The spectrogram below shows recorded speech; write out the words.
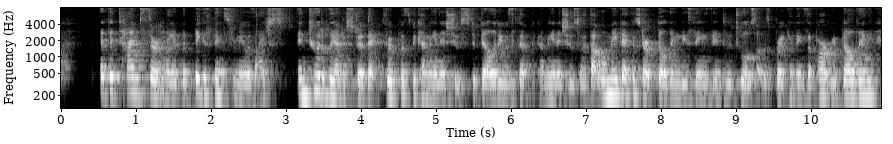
at the time, certainly the biggest things for me was I just intuitively understood that grip was becoming an issue, stability was becoming an issue. So I thought, well, maybe I could start building these things into the tools. I was breaking things apart, rebuilding.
